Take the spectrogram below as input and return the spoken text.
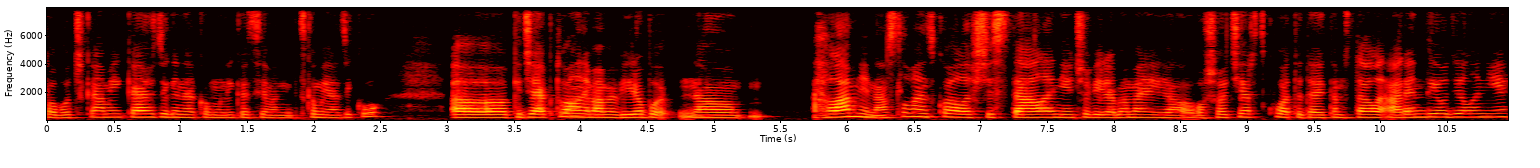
pobočkami. Každý na komunikácia v anglickom jazyku. Keďže aktuálne máme výrobu na, hlavne na Slovensku, ale ešte stále niečo vyrábame aj vo Švajčiarsku a teda je tam stále R&D oddelenie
